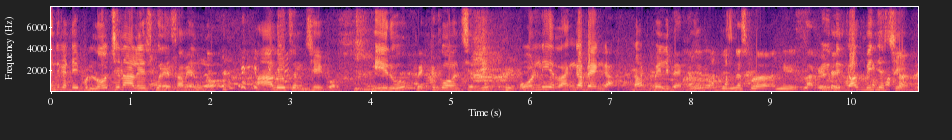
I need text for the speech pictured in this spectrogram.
ఎందుకంటే ఇప్పుడు లోచనాలు వేసుకునే సమయంలో ఆలోచన చేయకూడదు. మీరు పెట్టుకోవాల్సింది ఓన్లీ రంగ బెంగ నాట్ పెళ్ళి బెంగ. బిజినెస్ కూడా మీరు కాదు బిజినెస్ చేయండి.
